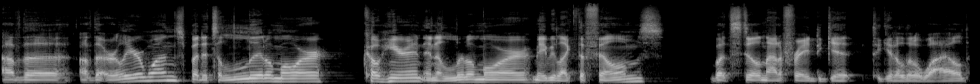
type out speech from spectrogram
of the of the earlier ones, but it's a little more coherent and a little more maybe like the films but still not afraid to get to get a little wild.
